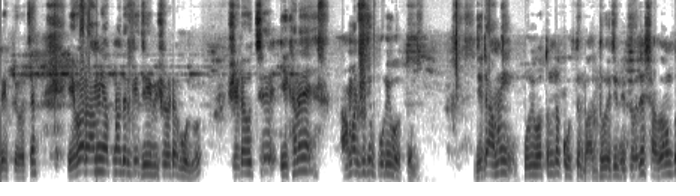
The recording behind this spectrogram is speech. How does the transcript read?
দেখতে পাচ্ছেন। এবার আমি আপনাদেরকে যে বিষয়টা বলব, সেটা হচ্ছে এখানে আমার কিছু পরিবর্তন, যেটা আমি পরিবর্তনটা করতে বাধ্য হয়েছি। দেখতে পাচ্ছেন, সাধারণত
